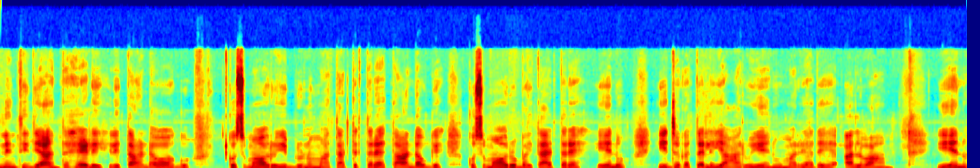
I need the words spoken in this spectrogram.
ನಿಂತಿದ್ಯಾ ಅಂತ ಹೇಳಿ ಇಲ್ಲಿ ತಾಂಡವ ಹಾಗೂ ಕುಸುಮ ಅವರು ಇಬ್ಬರೂ ಮಾತಾಡ್ತಿರ್ತಾರೆ. ತಾಂಡವ್ಗೆ ಕುಸುಮ ಅವರು ಬೈತಾ ಇರ್ತಾರೆ. ಏನು? ಈ ಜಗತ್ತಲ್ಲಿ ಯಾರು ಏನು ಮರ್ಯಾದೆ ಅಲ್ವಾ? ಏನು?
